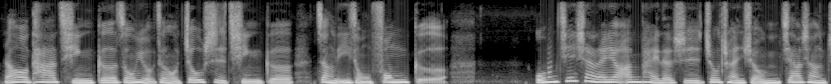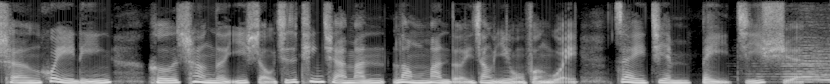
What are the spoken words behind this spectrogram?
然后他情歌中有这种周氏情歌这样的一种风格。我们接下来要安排的是周传雄加上陈慧琳合唱的一首，其实听起来蛮浪漫的这样一种氛围。再见北极雪。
